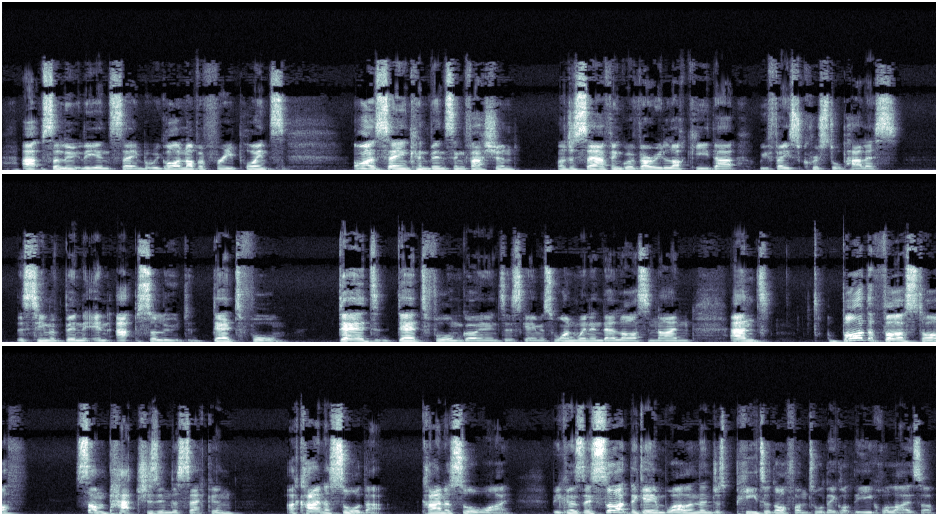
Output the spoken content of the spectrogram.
Absolutely insane. But we got another three points. I won't say in convincing fashion. I'll just say I think we're very lucky that we faced Crystal Palace. This team have been in absolute dead form. Dead, dead form going into this game. It's one win in their last nine. And bar the first half, some patches in the second, I kind of saw that. Kind of saw why. Because they started the game well and then just petered off until they got the equaliser.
